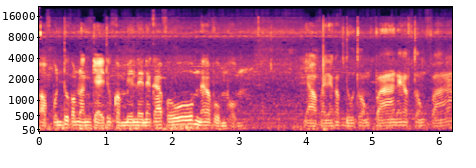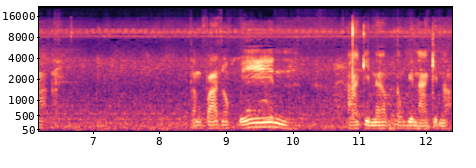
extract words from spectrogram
ขอบคุณทุกกำลังใจทุกคอมเมนต์เลยนะครับ ผมนะครับผมผม ยาวไปนะครับ ดูท้องฟ้านะครับท้องฟ้าท้องฟ้านกบิน หากินนะครับนกบินหากินเนาะ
